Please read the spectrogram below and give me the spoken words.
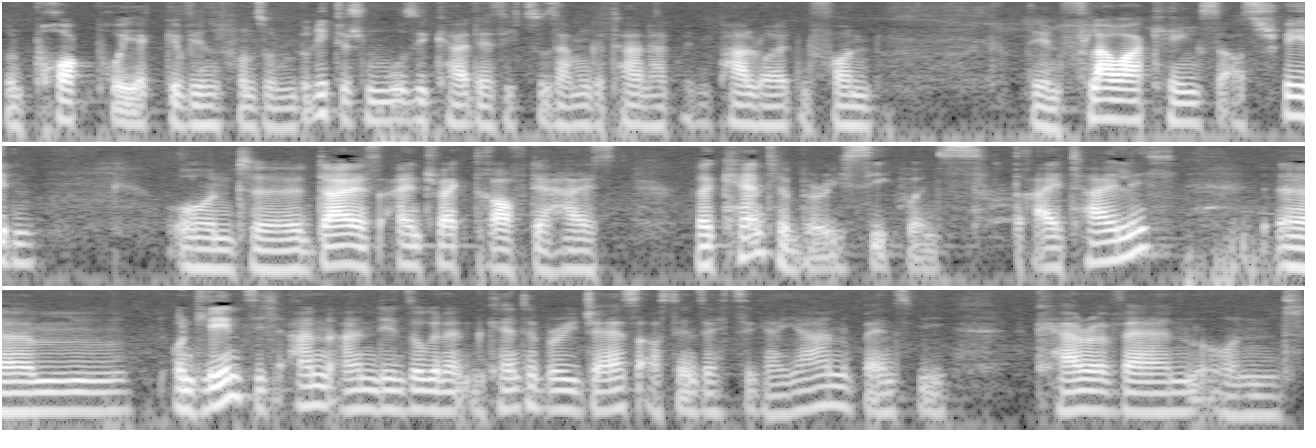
so ein Prog-Projekt gewesen von so einem britischen Musiker, der sich zusammengetan hat mit ein paar Leuten von den Flower Kings aus Schweden. Und äh, da ist ein Track drauf, der heißt The Canterbury Sequence, dreiteilig. Ähm, und lehnt sich an an den sogenannten Canterbury Jazz aus den 60er Jahren, Bands wie Caravan und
